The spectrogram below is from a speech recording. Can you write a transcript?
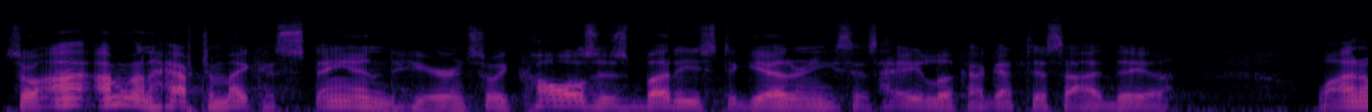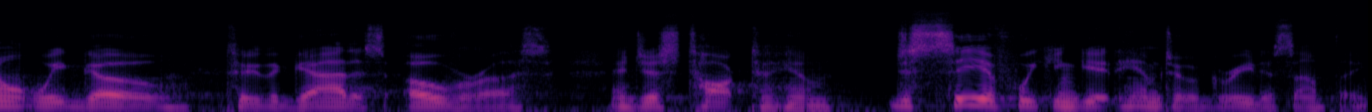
So I, am going to have to make a stand here. And so he calls his buddies together and he says, Hey, look, I got this idea. Why don't we go to the guy that's over us and just talk to him just see if we can get him to agree to something.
